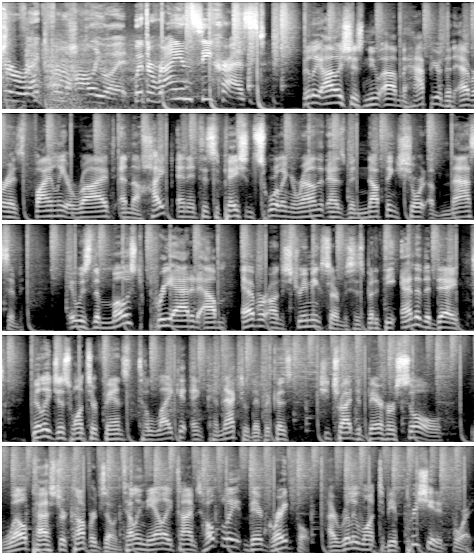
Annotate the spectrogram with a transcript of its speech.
Direct from Hollywood with Ryan Seacrest. Billie Eilish's new album, Happier Than Ever, has finally arrived, and the hype and anticipation swirling around it has been nothing short of massive. It was the most pre added album ever on streaming services, but at the end of the day, Billie just wants her fans to like it and connect with it because she tried to bare her soul well past her comfort zone, telling the LA Times, hopefully they're grateful. I really want to be appreciated for it.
